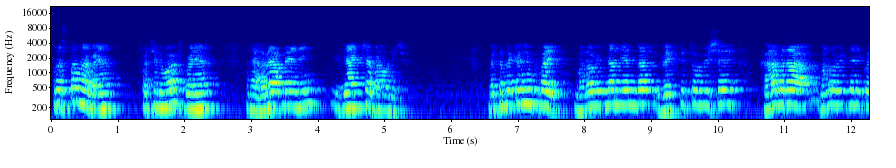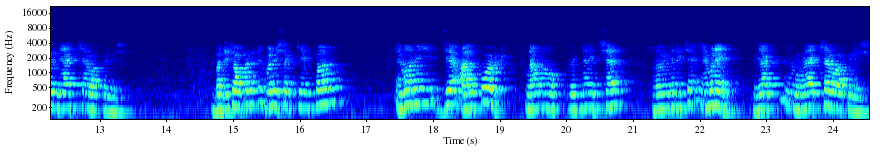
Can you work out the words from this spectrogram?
પ્રસ્તાવના ભણ્યા, પછી એનો અર્થ ભણ્યા, અને હવે આપણે એની વ્યાખ્યા ભણવાની છે. મેં તમને કહ્યું કે ભાઈ, મનોવિજ્ઞાનની અંદર વ્યક્તિત્વ વિશે ઘણા બધા મનોવૈજ્ઞાનિકોએ વ્યાખ્યાઓ આપેલી છે. બધી તો આપણે નથી ભણી શકીએ, પણ એમાંની જે આલ્પોર્ટ નામનો વૈજ્ઞાનિક છે, મનોવૈજ્ઞાનિક છે, એમણે વ્યાખ્યાઓ આપેલી છે.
